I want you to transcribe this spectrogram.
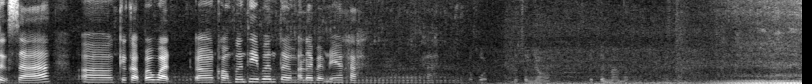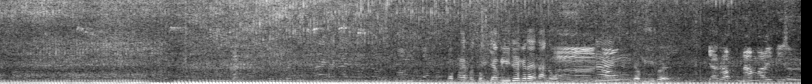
ศึกษาเอ่อเกี่ยวกับประวัติเอ่อของพื้นที่เพิ่มเติมอะไรแบบนี้ค่ะกบฏดุษยอจะขึ้นมาหมดกาแฟผสมยาบีด้วยก็ได้นะหนูน้องยาบีด้วย จะรับน้ำอะไรดีเอ่ย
